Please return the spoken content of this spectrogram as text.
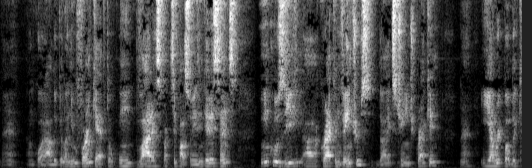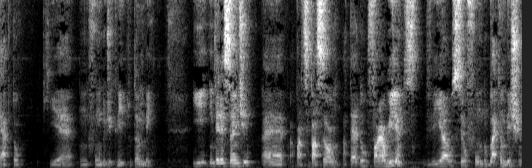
né, ancorado pela New Form Capital, com várias participações interessantes, inclusive a Kraken Ventures, da Exchange Kraken, né, e a Republic Capital, que é um fundo de cripto também. E interessante é, a participação até do Pharrell Williams via o seu fundo Black Ambition.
